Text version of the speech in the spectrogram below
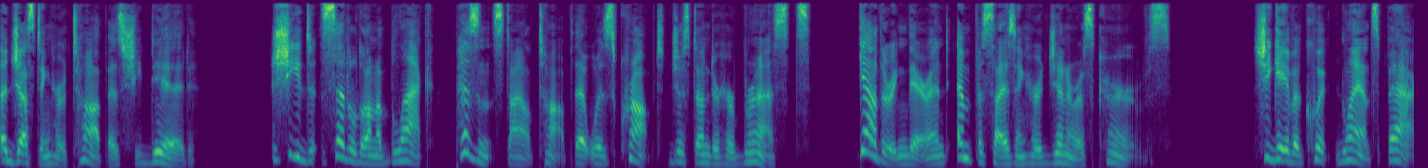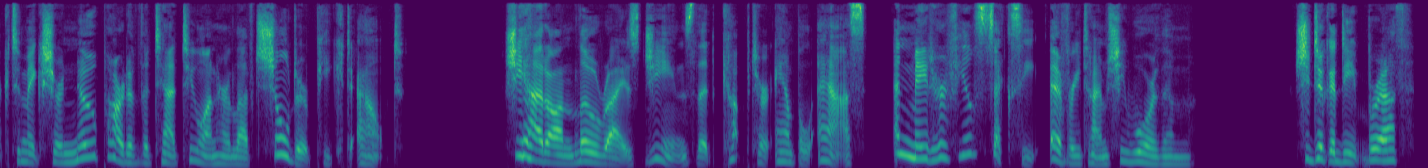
adjusting her top as she did. She'd settled on a black, peasant-style top that was cropped just under her breasts, gathering there and emphasizing her generous curves. She gave a quick glance back to make sure no part of the tattoo on her left shoulder peeked out. She had on low-rise jeans that cupped her ample ass and made her feel sexy every time she wore them. She took a deep breath,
